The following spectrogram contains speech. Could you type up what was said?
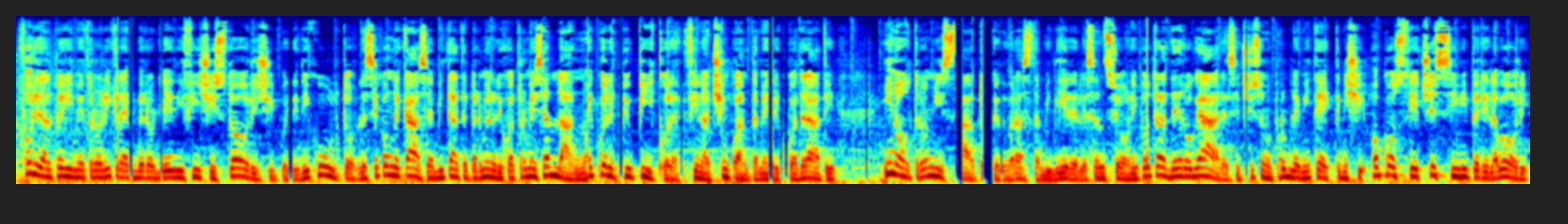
Fuori dal perimetro ricrebbero gli edifici storici, quelli di culto, le seconde case abitate per meno di 4 mesi all'anno e quelle più piccole, fino a 50 metri quadrati. Inoltre ogni Stato che dovrà stabilire le sanzioni potrà derogare se ci sono problemi tecnici o costi eccessivi per i lavori,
